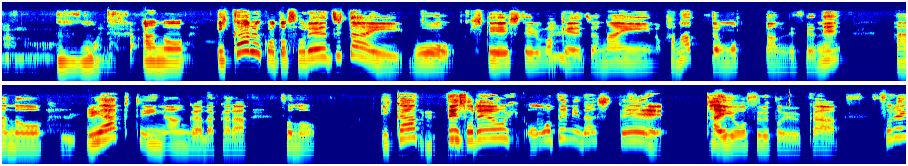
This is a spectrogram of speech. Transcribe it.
あの、うんうん。思いました。あの、怒ることそれ自体を否定してるわけじゃないのかなって思ったんですよね。あの、うん。react in anger だから、その、怒ってそれを表に出して対応するというか、それ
